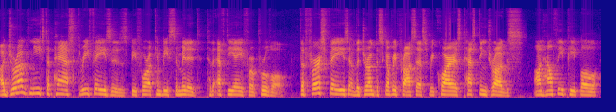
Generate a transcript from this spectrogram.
A drug needs to pass three phases before it can be submitted to the FDA for approval. The first phase of the drug discovery process requires testing drugs on healthy people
